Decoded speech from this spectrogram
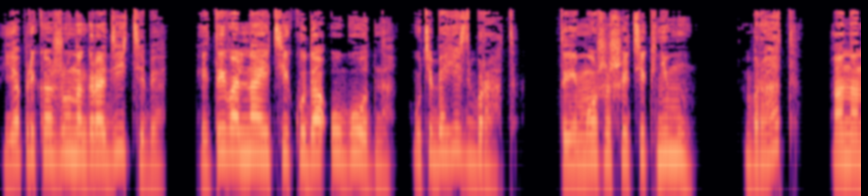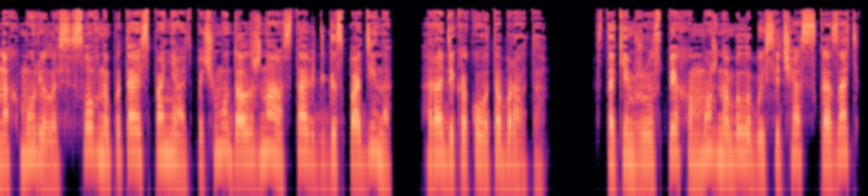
Я прикажу наградить тебя, и ты вольна идти куда угодно. У тебя есть брат. Ты можешь идти к нему». «Брат?» Она нахмурилась, словно пытаясь понять, почему должна оставить господина ради какого-то брата. С таким же успехом можно было бы сейчас сказать,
